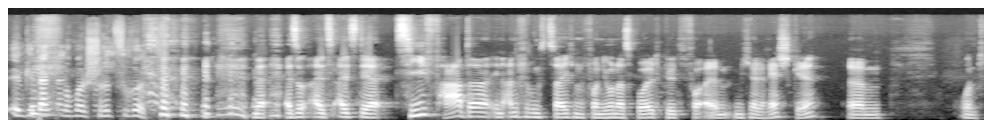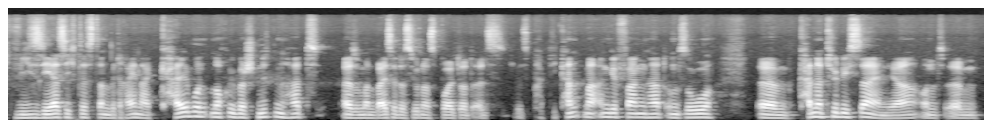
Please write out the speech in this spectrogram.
in Gedanken nochmal einen Schritt zurück. Na, also als, als der Ziehvater in Anführungszeichen von Jonas Bold gilt vor allem Michael Reschke. Ähm, und wie sehr sich das dann mit Rainer Kallmund noch überschnitten hat, also man weiß ja, dass Jonas Bolt dort als, als Praktikant mal angefangen hat und so, ähm, kann natürlich sein, ja. Und ähm,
